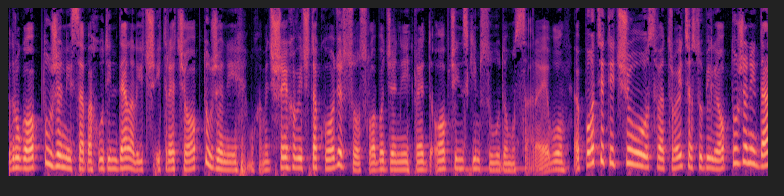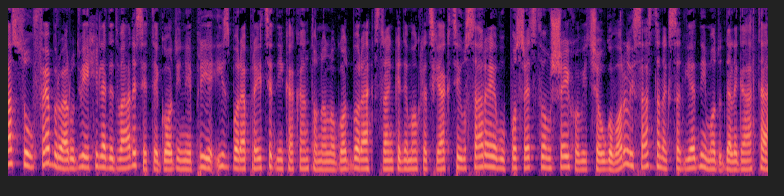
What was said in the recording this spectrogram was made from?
Drugo optuženi Sabahudin Delalić i treće optuženi Muhamed Šehović također su oslobođeni pred općinskim sudom u Sarajevu. Podsjetiću, sva trojica su bili optuženi da su u februaru 2020. godine prije izbora predsjednika kantonalnog odbora stranke demokratske akcije u Sarajevu posredstvom Šehovića ugovorili sastanak sa jednim od delegata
